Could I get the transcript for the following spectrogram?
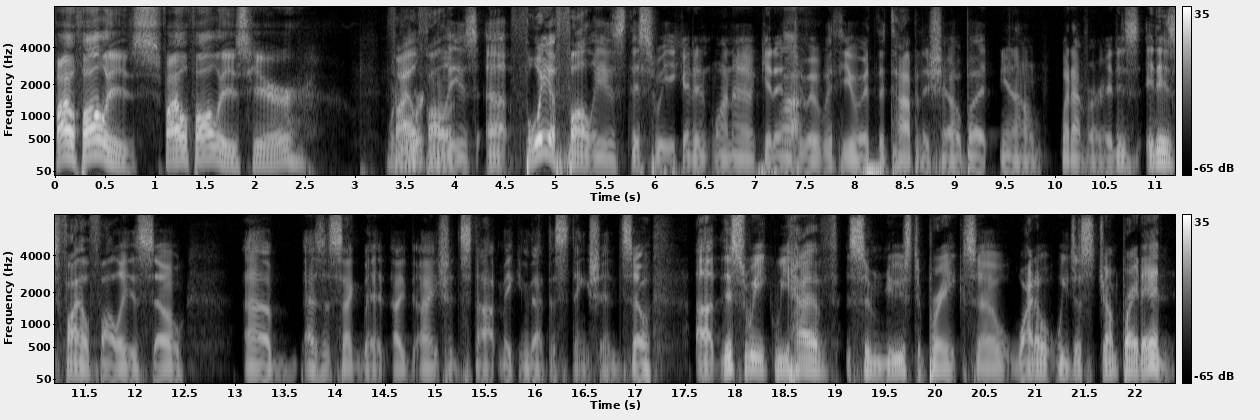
File Follies. File Follies here. What File follies, uh, FOIA follies this week. I didn't want to get Ah. into it with you at the top of the show, but you know, whatever. It is, it is file follies. So, uh, as a segment, I, I should stop making that distinction. So, uh, this week we have some news to break. So why don't we just jump right in?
